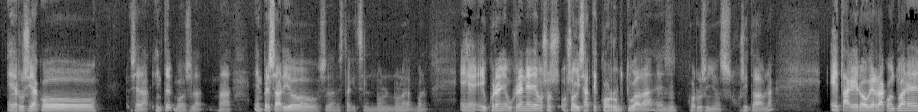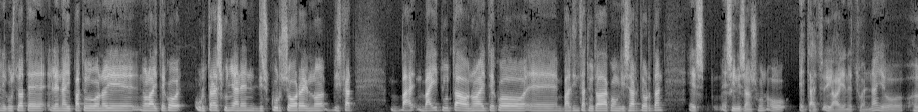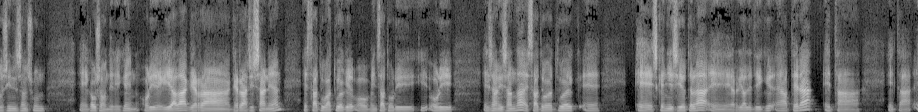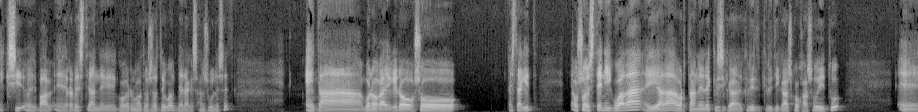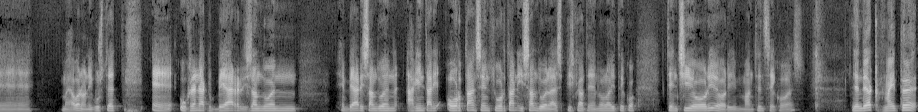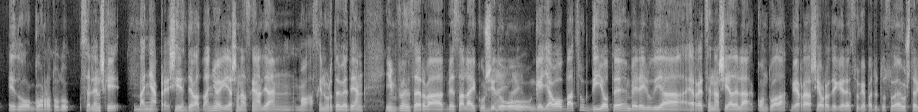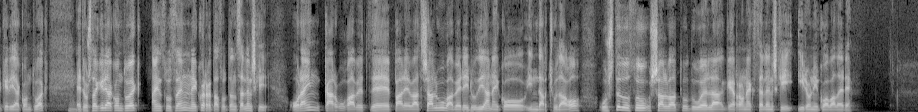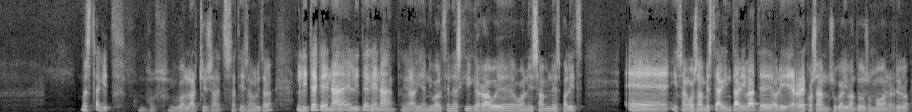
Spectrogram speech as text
e, Rusiako, zera, inter, bo, zera, ba, empresario, zera, ez dakitzen, nola, nola, bueno, e, e, Ukraina, Ukraina oso, oso izarte korruptua da, ez? Mm -hmm. Korruzioz josita dauna. Eta gero, gerra kontuan nik uste dut, lehen aipatu dugu nola aiteko ultraeskuinaren diskurso horrek, no, bizkat, baituta o nolaiteko e, baldintzatuta dakon gizarte hortan ez, ezin izan zuen o, eta gaien ez zuen nahi o, ezin izan zuen e, gauza hondirik hori egia da, gerra, gerra izanean estatu batuek, o hori hori esan izan da estatu batuek e, e, eskaini ziotela e, herrialdetik atera eta eta exi, e, ba, erbestean e, gobernu bat osateko berak esan zuen ez eta bueno, gai, gero oso ez da oso estenikoa da, egia da, hortan ere kritika, kritika asko jaso ditu. E, baina, bueno, nik uste, e, Ukrainak behar izan duen behar izan duen agintari hortan, zentzu hortan, izan duela ez pizkate nola iteko tentsio hori hori mantentzeko, ez? Jendeak maite edo gorrotu du Zelenski, baina presidente bat baino egia esan azken aldean, bo, azken urte betean, influencer bat bezala ikusi bai, dugu bai. gehiago batzuk diote bere irudia erretzen hasia dela kontua da, gerra hasia horretik ere, zuke patutu eh, ustelkeria kontuak, mm. eta ustelkeria kontuek hain zuzen neko erreta zuten Zelenski. Orain, kargu gabete pare bat salbu, ba, bere irudia nahiko indartsu dago, uste duzu salbatu duela gerra honek Zelenski ironikoa bada ere? Ez dakit, igual lartxu izate izan gurita. Litekeena, eh, litekeena. Agian igual zeneski gerra hau egon izan ez balitz, e, izango zan beste agintari bat, e, hori erreko zan, zuka ibantu duzun mogan, erreko,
